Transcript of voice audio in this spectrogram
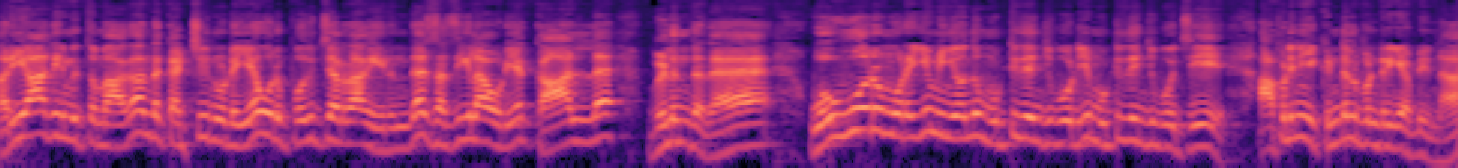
மரியாதை நிமித்தமாக அந்த கட்சியினுடைய ஒரு பொதுச் செயலராக இருந்த சசிகலாவுடைய காலில் விழுந்தத ஒவ்வொரு முறையும் நீங்க வந்து முட்டி தெஞ்சு போட்டி முட்டி தெஞ்சு போச்சு அப்படி நீங்க கிண்டல் பண்றீங்க அப்படின்னா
